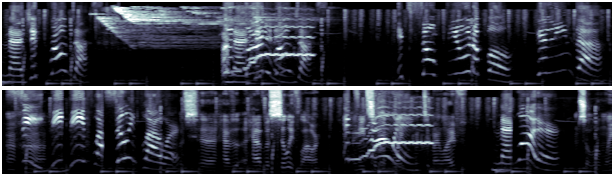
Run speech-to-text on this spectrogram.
Magic grow dust! Magic grow dust! It's so beautiful! Que linda! Uh-huh. See, bee, bee flower, silly flower! Let's uh, have have a silly flower. I need It's some growing! enlightenment in my life. Ma water! I'm so lonely.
